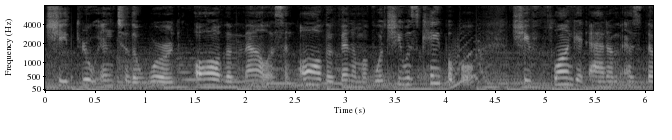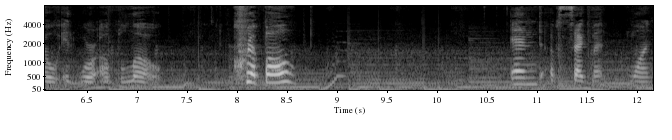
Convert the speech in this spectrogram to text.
She threw into the word all the malice and all the venom of which she was capable. She flung it at him as though it were a blow. Cripple! End of segment one.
